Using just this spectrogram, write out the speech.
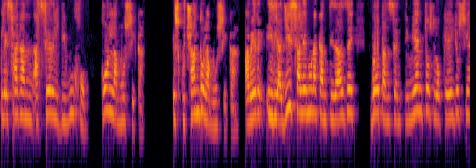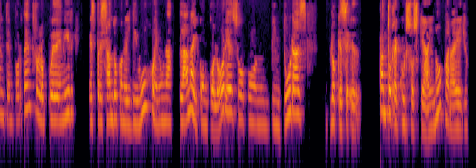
les hagan hacer el dibujo con la música, escuchando la música. A ver, y de allí salen una cantidad de, brotan sentimientos, lo que ellos sienten por dentro, lo pueden ir expresando con el dibujo en una plana y con colores o con pinturas, lo que se, tantos recursos que hay, ¿no? Para ello.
